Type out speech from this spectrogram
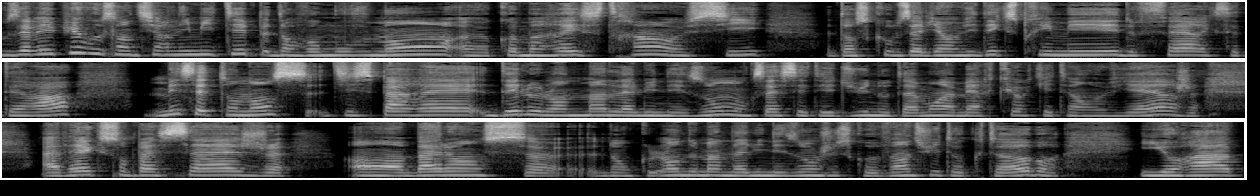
Vous avez pu vous sentir limité dans vos mouvements, euh, comme restreint aussi dans ce que vous aviez envie d'exprimer, de faire, etc. Mais cette tendance disparaît dès le lendemain de la lunaison, donc ça c'était dû notamment à Mercure qui était en Vierge, avec son passage en balance, donc lendemain de la lunaison jusqu'au 28 octobre, il y aura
